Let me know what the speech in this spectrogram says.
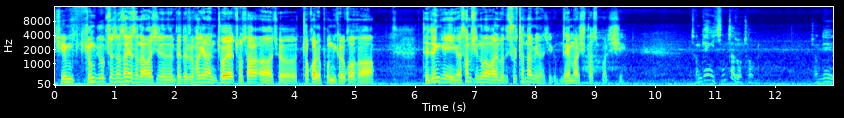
지금 경주 읍천 선상에서 나가시는 배들을 확인한 조, 조사, 어, 저, 조과를 본 결과가 대전갱이가 30 넘어가는 것들 줄 탄답니다. 지금. 4마리씩, 5마리씩. 전갱이 진짜 좋죠. 전갱이.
